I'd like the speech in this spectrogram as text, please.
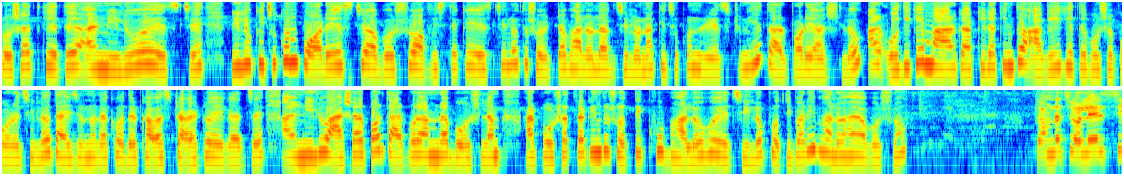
প্রসাদ খেতে আর নীলুও এসছে। নীলু কিছুক্ষণ পরে এসছে, অবশ্য অফিস থেকে এসছিল তো শরীরটা ভালো লাগছিল না, কিছুক্ষণ রেস্ট নিয়ে তারপরে আসলো। আর ওদিকে মার কাকিরা কিন্তু আগেই খেতে বসে পড়েছিল, তাই জন্য দেখো ওদের খাওয়া স্টার্ট হয়ে গেছে। আর নীলু আসার পর তারপরে আমরা বসলাম, আর প্রসাদটা কিন্তু সত্যি খুব ভালো হয়েছিল, প্রতিবারই ভালো হয় অবশ্য। তো আমরা চলে এসেছি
